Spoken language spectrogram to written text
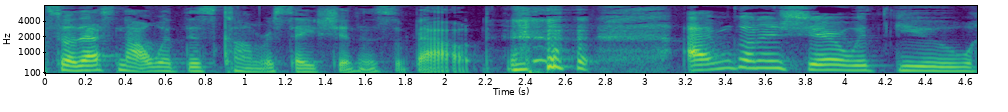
So that's not what this conversation is about. I'm going to share with you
